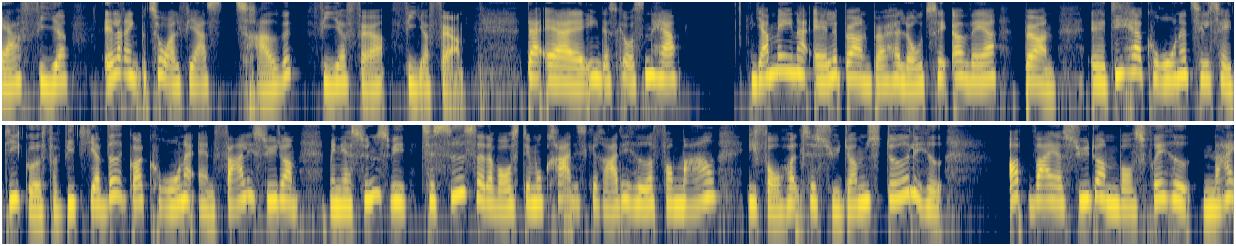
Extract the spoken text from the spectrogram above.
R4. Eller ring på 72 30 44 44. Der er en, der skriver sådan her. Jeg mener, alle børn bør have lov til at være børn. Øh, de her coronatiltag, de er gået for vidt. Jeg ved godt, corona er en farlig sygdom, men jeg synes, vi tilsidesætter vores demokratiske rettigheder for meget i forhold til sygdommens dødelighed. Opvejer sygdommen vores frihed? Nej.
